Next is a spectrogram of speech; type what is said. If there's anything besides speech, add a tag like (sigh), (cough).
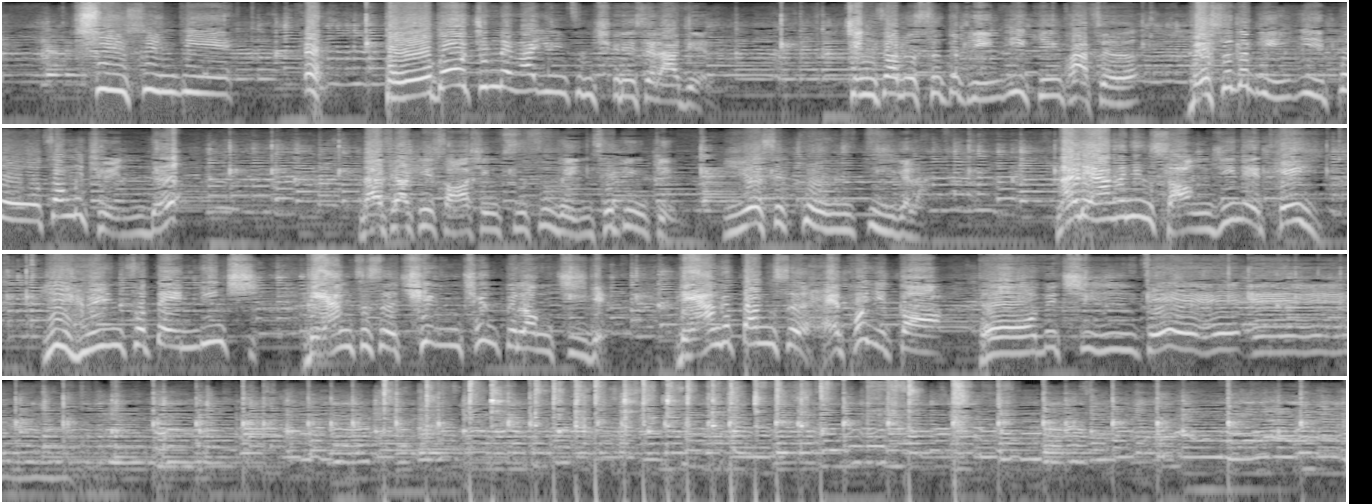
孙孙点，哎，多多进来俺运正吃的是哪点？今朝的收得便宜，赶快走；没收得便宜，包装的拳头。那条给绍兴知府文策彬彬，也是公敌的啦。那两个人上前来推移，以运作带领起，两只手轻轻别浪机的，两个当手还怕一高，抱不起在。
